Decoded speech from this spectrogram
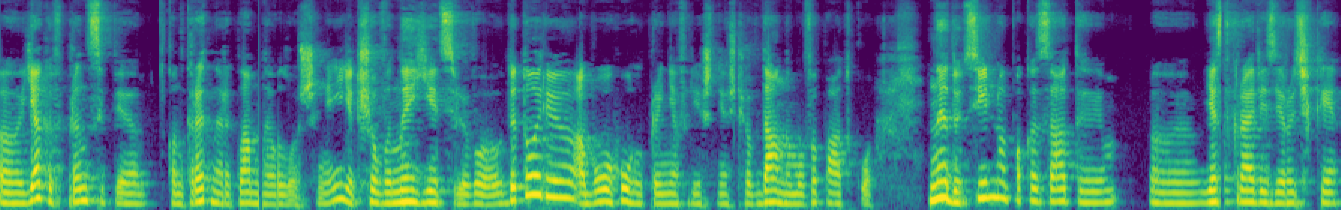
Е, як і в принципі конкретне рекламне оголошення. І якщо ви не є цільовою аудиторією, або Google прийняв рішення, що в даному випадку недоцільно показати яскраві зірочки,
